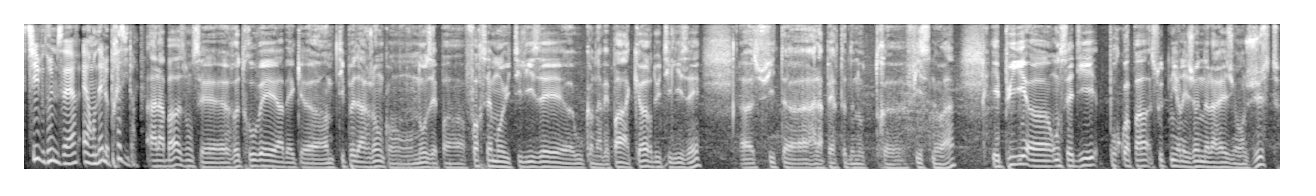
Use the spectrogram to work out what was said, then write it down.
Steve Grumzer en est le président. À la base, on s'est retrouvé avec euh, un petit peu d'argent qu'on n'osait pas forcément utiliser euh, ou qu'on n'avait pas à cœur d'utiliser euh, suite à la perte de notre fils Noah. Et puis, on s'est dit, pourquoi pas soutenir les jeunes de la région Juste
